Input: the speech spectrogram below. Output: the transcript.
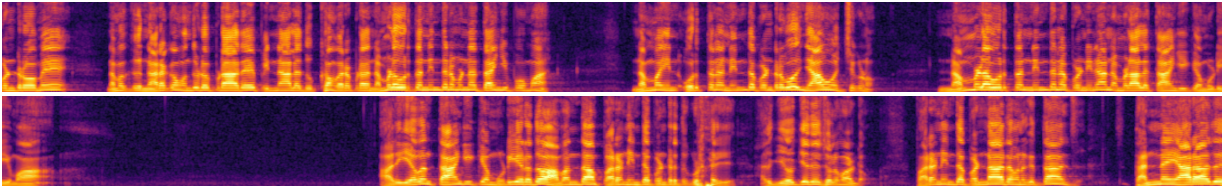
பண்ணுறோமே நமக்கு நரகம் வந்துவிடப்படாதே பின்னால் துக்கம் வரப்படாது. நம்மளை ஒருத்தன் நிந்தனை பண்ணால் தாங்கிப்போமா நம்ம இன் ஒருத்தனை நிந்த பண்ணுற போது ஞாபகம் வச்சுக்கணும். நம்மளை ஒருத்தன் நிந்தனை பண்ணினா நம்மளால் தாங்கிக்க முடியுமா? அது எவன் தாங்கிக்க முடிகிறதோ அவன்தான் பரநிந்த பண்ணுறதுக்கு கூட அதுக்கு யோக்கியதே சொல்ல மாட்டோம். பரநிந்த பண்ணாதவனுக்கு தான் தன்னை யாராவது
